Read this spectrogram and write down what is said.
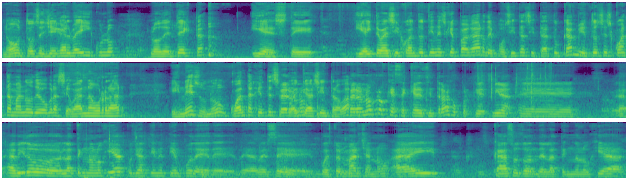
¿No? Entonces llega el vehículo, lo detecta y este y ahí te va a decir cuánto tienes que pagar, depositas y te da tu cambio. Entonces, ¿cuánta mano de obra se van a ahorrar en eso, no? ¿Cuánta gente se puede no- quedar sin trabajo? Pero no creo que se quede sin trabajo, porque mira, eh, ha ha habido la tecnología, pues ya tiene tiempo de, de- de haberse puesto en marcha, ¿no? Hay casos donde la tecnología,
